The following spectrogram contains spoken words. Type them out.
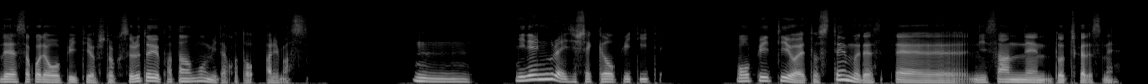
で、そこで OPT を取得するというパターンを見たことあります。うん、2年ぐらいでしたっけ、OPT って？OPT は、えっと、STEM です。えー、2、3年、どっちかですね。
